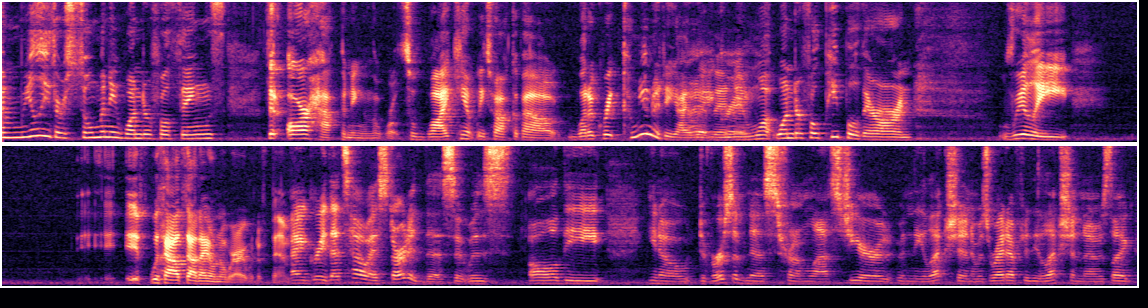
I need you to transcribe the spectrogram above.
and really there's so many wonderful things that are happening in the world. So why can't we talk about what a great community I, I live in and what wonderful people there are and really if without that I don't know where I would have been. I agree. That's how I started this. It was all the, you know, diversiveness from last year in the election. It was right after the election. And I was like,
